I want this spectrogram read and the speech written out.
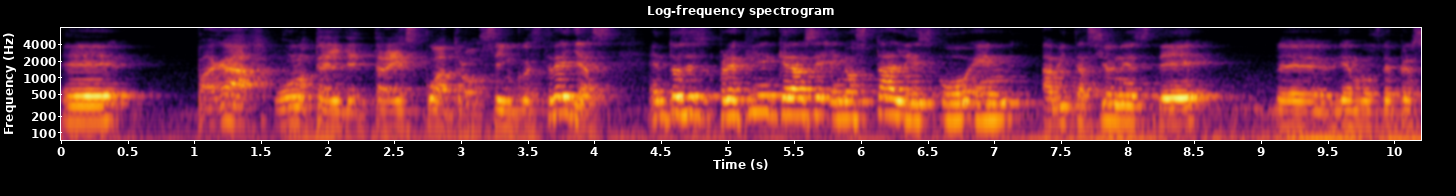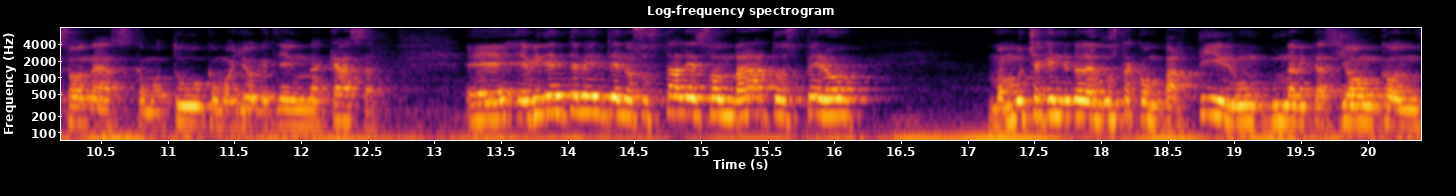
eh, pagar un hotel de 3, 4 o 5 estrellas. Entonces prefieren quedarse en hostales o en habitaciones de, digamos, de personas como tú, como yo, que tienen una casa. Eh, evidentemente los hostales son baratos, pero a mucha gente no le gusta compartir una habitación con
